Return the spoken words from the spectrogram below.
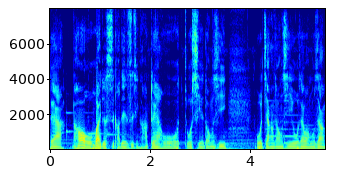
对啊。然后我后来就思考这件事情啊，对啊，我我我写的东西，我讲的东西，我在网络上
